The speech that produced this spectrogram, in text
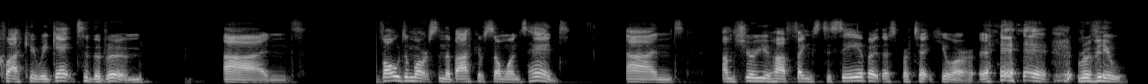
Quacky, we get to the room, and Voldemort's in the back of someone's head, and I'm sure you have things to say about this particular reveal.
